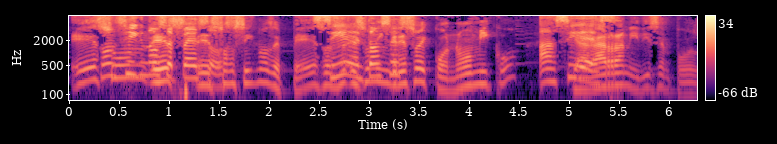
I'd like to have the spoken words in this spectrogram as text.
Es Son un- signos de es- pesos. es- son signos de peso. Sí, es, es entonces- un ingreso económico Así que es. agarran y dicen, pues,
